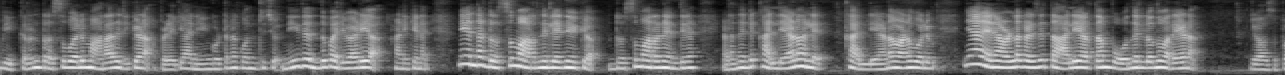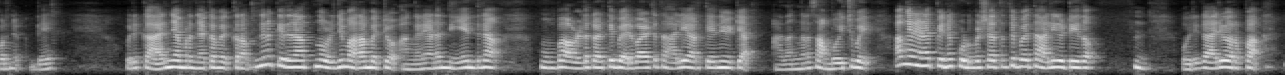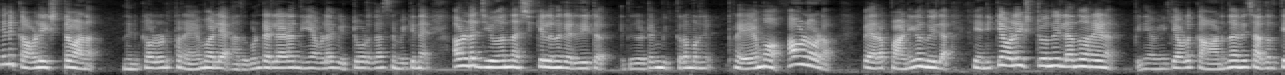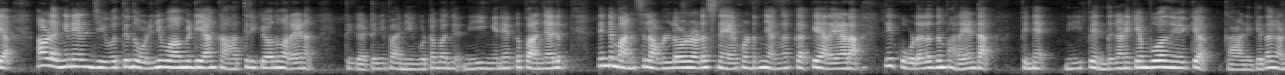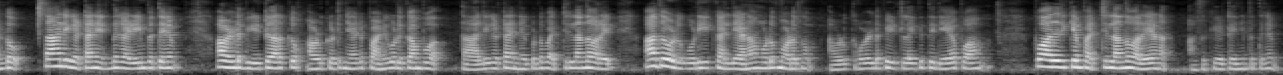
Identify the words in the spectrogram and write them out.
വിക്രം ഡ്രസ്സ് പോലും മാറാതിരിക്കണം. അപ്പോഴേക്കും അനിയൻ അനിയൻകുട്ടനെ കൊന്നിച്ചു നീ ഇത് എന്ത് പരിപാടിയാ കാണിക്കണേ? നീ എന്താ ഡ്രസ്സ് മാറുന്നില്ലേന്ന് ചോദിക്കുക. ഡ്രസ്സ് മാറാൻ എന്തിനാ? എടാ നിന്റെ കല്യാണമല്ലേ? കല്യാണമാണ് പോലും. ഞാൻ അതിന് അവളുടെ കഴുത്തിൽ താലി ആർത്താൻ പോകുന്നില്ലോ എന്ന് പറയണം. ജോസഫ് പറഞ്ഞു ദേ ഒരു കാര്യം ഞാൻ പറഞ്ഞേക്കാം വിക്രം. നിനക്ക് ഇതിനകത്ത് നിന്ന് ഒഴിഞ്ഞു മാറാൻ പറ്റുമോ? അങ്ങനെയാണ് നീ എന്തിനാ മുമ്പ് അവളുടെ കഴുത്തിൽ ബലമായിട്ട് താലി ആർത്തിയെന്ന് ചോദിക്കുക. അതങ്ങനെ സംഭവിച്ചു പോയി. അങ്ങനെയാണെങ്കിൽ പിന്നെ കുടുംബക്ഷേത്രത്തിൽ പോയി താലി കിട്ടിയതോ? ഒരു കാര്യം ഉറപ്പാ. നിനക്ക് അവളെ ഇഷ്ടമാണ്. നിനക്ക് അവളോട് പ്രേമല്ലേ അതുകൊണ്ടല്ലേടാ നീ അവളെ വിട്ടുകൊടുക്കാൻ ശ്രമിക്കുന്നത് അവളുടെ ജീവൻ നശിക്കില്ലെന്ന് കരുതിയിട്ട്. ഇത് കേട്ടും വിക്രം പറഞ്ഞു പ്രേമോ? അവളോടാ? വേറെ പണിയൊന്നുമില്ല. എനിക്ക് അവളെ ഇഷ്ടമൊന്നുമില്ല എന്ന് പറയണം. പിന്നെ എനിക്ക് അവളെ കാണുന്നതിന് ചതുർത്തിയ അവൾ എങ്ങനെയാലും ജീവിതത്തിൽ നിന്ന് ഒഴിഞ്ഞു പോകാൻ വേണ്ടി ഞാൻ കാത്തിരിക്കുമെന്ന് പറയണം. ഇത് കേട്ട് ഇനി പനിയൻകുട്ടം പറഞ്ഞു നീ ഇങ്ങനെയൊക്കെ പറഞ്ഞാലും നിന്റെ മനസ്സിൽ അവളോടുള്ള സ്നേഹമുണ്ടെന്ന് ഞങ്ങൾക്കൊക്കെ അറിയാടാ. നീ കൂടുതലൊന്നും പറയണ്ട. പിന്നെ നീ ഇപ്പം എന്ത് കാണിക്കാൻ പോവാന്ന് ചോദിക്കുക കാണിക്കുന്ന കണ്ടു. താലി കെട്ടാൻ ഇരുന്ന് കഴിയുമ്പോഴത്തേനും അവളുടെ വീട്ടുകാർക്കും അവൾക്കിട്ട് ഞാൻ പണി കൊടുക്കാൻ പോവാ. താലി കെട്ടാൻ എന്നെ കൊണ്ട് പറ്റില്ല എന്ന് പറയും. അതോടുകൂടി ഈ കല്യാണം അങ്ങോട്ട് മുടങ്ങും. അവൾക്ക് അവളുടെ വീട്ടിലേക്ക് തിരികെ പോകാൻ പോകാതിരിക്കാൻ പറ്റില്ല എന്ന് പറയണം. അത് കേട്ട് കഴിഞ്ഞപ്പോഴത്തേനും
